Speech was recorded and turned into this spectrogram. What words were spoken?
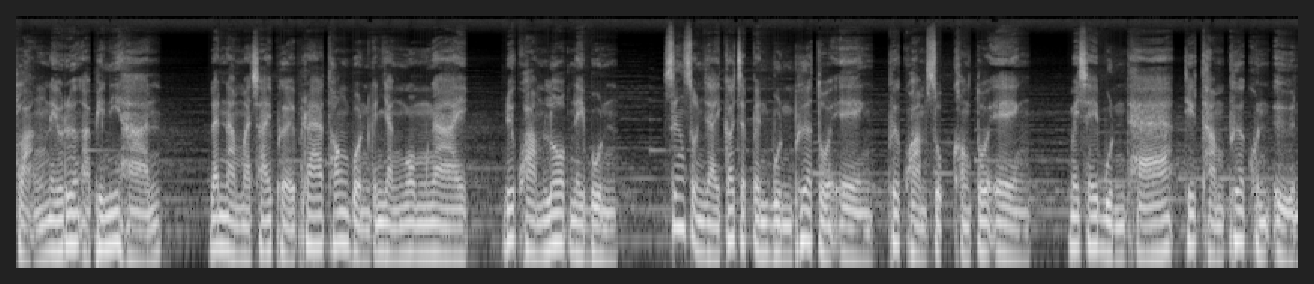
ขลังในเรื่องอภินิหาร และนำมาใช้เผยแพร่ท่องบนกันอย่างงมงาย ด้วยความโลภในบุญซึ่งส่วนใหญ่ก็จะเป็นบุญเพื่อตัวเอง เพื่อความสุขของตัวเอง ไม่ใช่บุญแท้ที่ทำเพื่อคนอื่น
